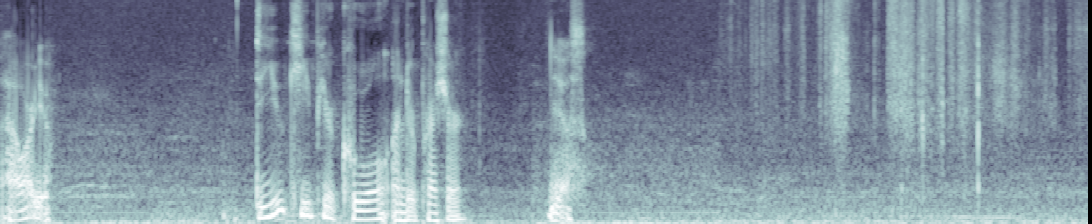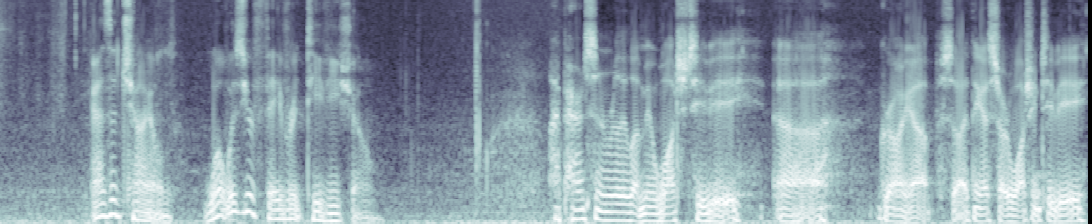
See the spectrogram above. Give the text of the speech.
How are you? Do you keep your cool under pressure? Yes. As a child, what was your favorite TV show? My parents didn't really let me watch TV uh, growing up, so I think I started watching TV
